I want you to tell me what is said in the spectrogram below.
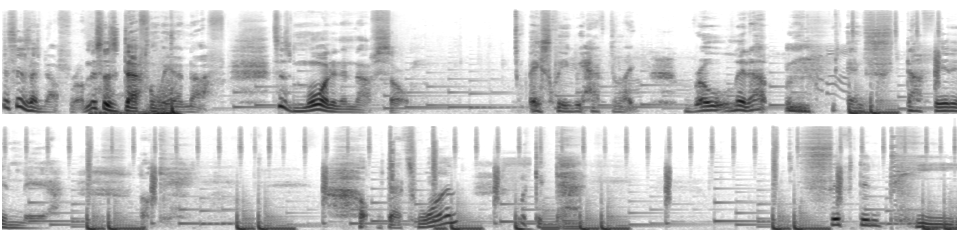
this is enough room. This is definitely enough. This is more than enough. So, basically, we have to like roll it up and stuff it in there. Okay. Oh, that's one. Look at that. Sifting tea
